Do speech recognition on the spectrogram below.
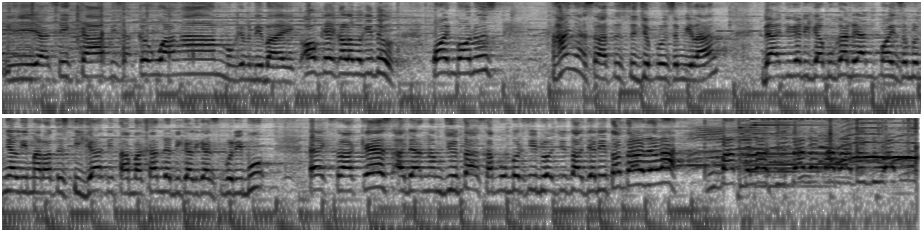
Iya, sikap bisa keuangan mungkin lebih baik. Oke, kalau begitu, poin bonus hanya 179 dan juga digabungkan dengan poin sebelumnya 503 ditambahkan dan dikalikan 10.000 extra cash ada 6 juta sapu bersih 2 juta jadi total adalah 14 juta 820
